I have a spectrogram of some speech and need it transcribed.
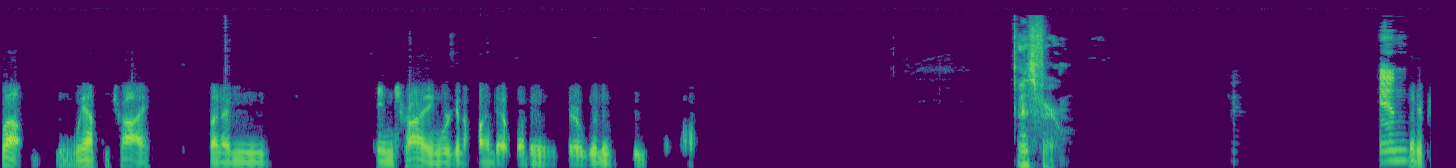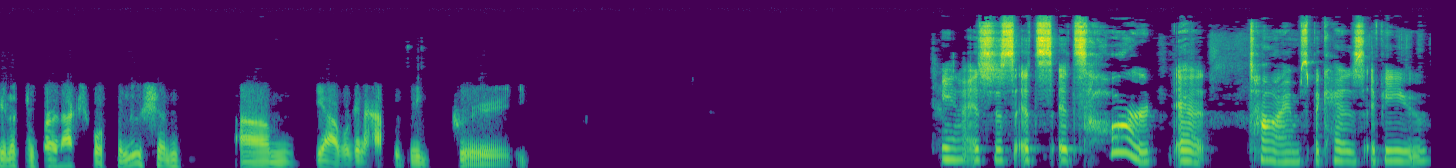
Well, we have to try, but I mean, in trying, we're going to find out whether they're willing to. That's fair. And but if you're looking for an actual solution, um, yeah, we're going to have to dig pretty. Yeah, it's just it's it's hard at times because if you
